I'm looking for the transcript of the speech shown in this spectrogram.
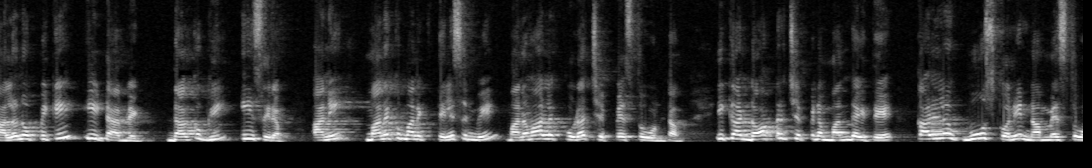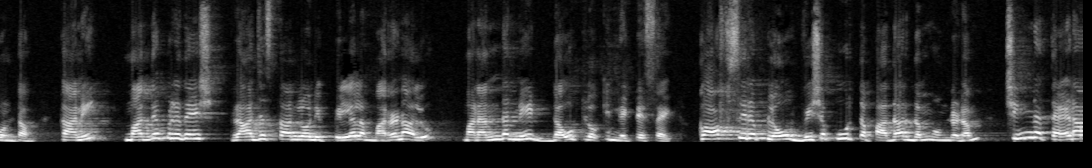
తలనొప్పికి ఈ టాబ్లెట్ దగ్గుకి ఈ సిరప్ అని మనకు మనకు తెలిసినవి మన వాళ్ళకు కూడా చెప్పేస్తూ ఉంటాం. ఇక డాక్టర్ చెప్పిన మందైతే అయితే కళ్ళు మూసుకొని నమ్మేస్తూ ఉంటాం. కానీ మధ్యప్రదేశ్ రాజస్థాన్లోని పిల్లల మరణాలు మనందరినీ డౌట్లోకి నెట్టేశాయి. కాఫ్ సిరప్లో విషపూర్త పదార్థం ఉండడం చిన్న తేడా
